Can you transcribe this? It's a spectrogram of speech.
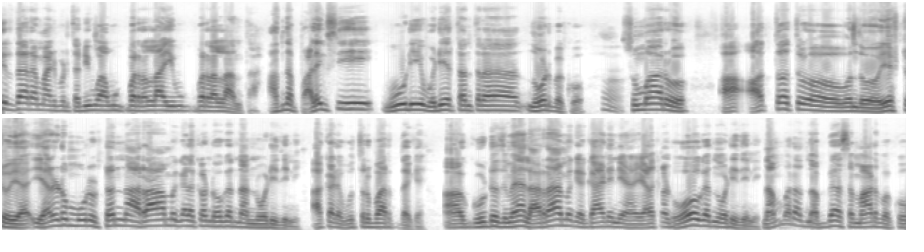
ನಿರ್ಧಾರ ಮಾಡಿಬಿಡ್ತಾರೆ ಇವು ಅವಕ್ಕೆ ಬರಲ್ಲ ಇವಕ್ಕೆ ಬರಲ್ಲ ಅಂತ. ಅದನ್ನ ಪಳಗಿಸಿ ಊಡಿ ಒಡಿಯ ತಂತ್ರ ನೋಡಬೇಕು. ಸುಮಾರು ಆ ಹತ್ತತ್ತು ಒಂದು ಎಷ್ಟು ಎರಡು ಮೂರು ಟನ್ ಆರಾಮಾಗಿ ಎಳ್ಕೊಂಡು ಹೋಗೋದು ನಾನು ನೋಡಿದ್ದೀನಿ ಆ ಕಡೆ ಉತ್ತರ ಭಾರತದಾಗೆ. ಆ ಗುಡ್ಡದ ಮೇಲೆ ಆರಾಮಾಗಿ ಗಾಡಿನ ಎಳ್ಕೊಂಡು ಹೋಗೋದು ನೋಡಿದ್ದೀನಿ ನಮ್ಮರು ಅದನ್ನ ಅಭ್ಯಾಸ ಮಾಡಬೇಕು.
